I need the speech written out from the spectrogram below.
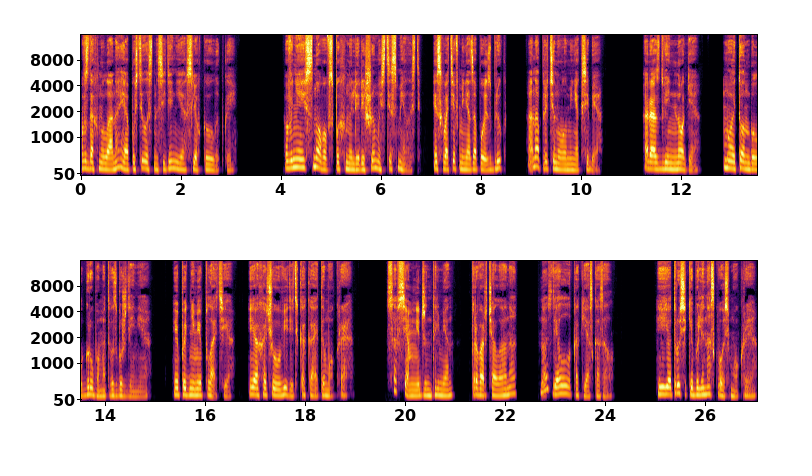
вздохнула она и опустилась на сиденье с легкой улыбкой. В ней снова вспыхнули решимость и смелость, и, схватив меня за пояс брюк, она притянула меня к себе. «Раздвинь ноги». Мой тон был грубым от возбуждения. «И подними платье. Я хочу увидеть, какая ты мокрая». «Совсем не джентльмен», — проворчала она, но сделала, как я сказал. Ее трусики были насквозь мокрые.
